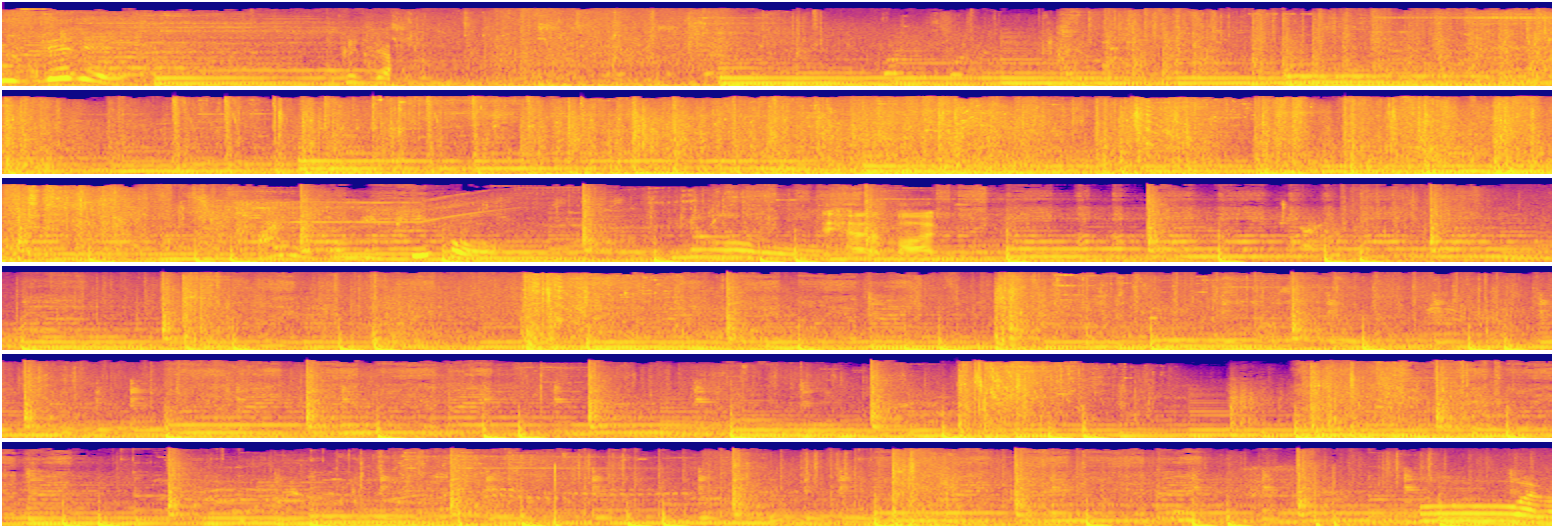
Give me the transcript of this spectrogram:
You did it! Good job. Why are many people? No. They had a bot.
